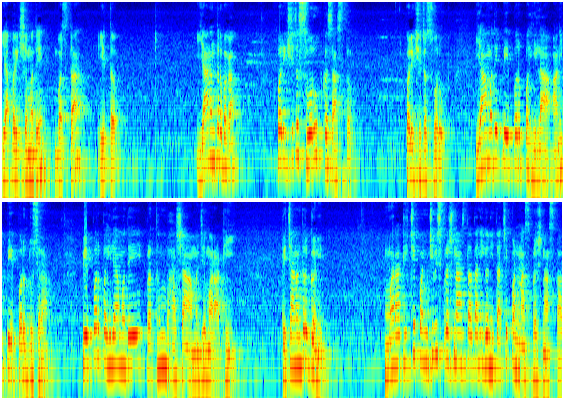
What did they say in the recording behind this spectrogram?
या परीक्षेमध्ये बसता येतं. यानंतर बघा परीक्षेचं स्वरूप कसं असतं? परीक्षेचं स्वरूप. यामध्ये पेपर पहिला आणि पेपर दुसरा. पेपर पहिल्यामध्ये प्रथम भाषा म्हणजे मराठी. त्याच्यानंतर गणित. मराठीचे पंचवीस प्रश्न असतात आणि गणिताचे पन्नास प्रश्न असतात.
